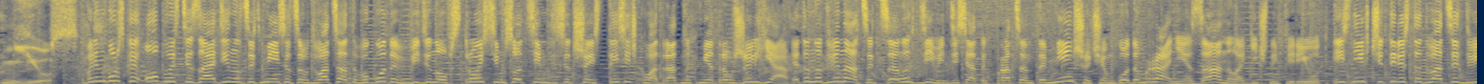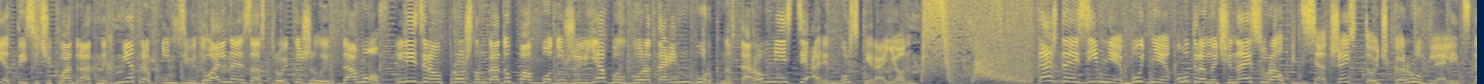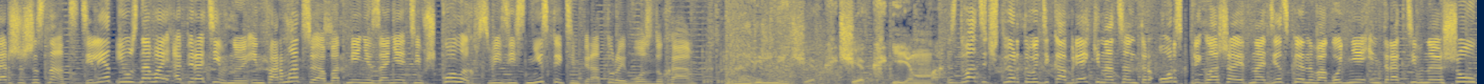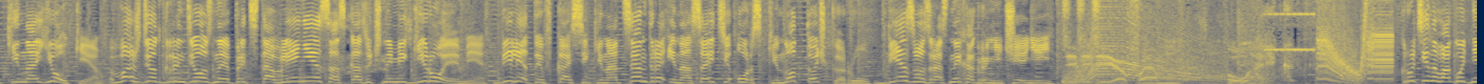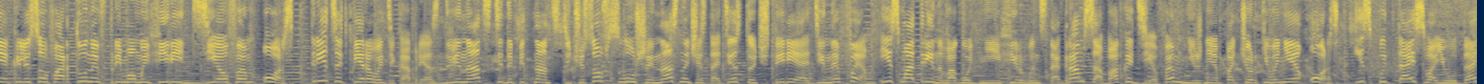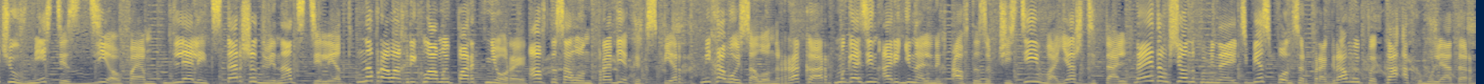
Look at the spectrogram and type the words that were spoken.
News. В Оренбургской области за 11 месяцев 2020 года введено в строй 776 тысяч квадратных метров жилья жилья. Это на 12,9% меньше, чем годом ранее за аналогичный период. Из них 422 тысячи квадратных метров индивидуальная застройка жилых домов. Лидером в прошлом году по вводу жилья был город Оренбург, на втором месте Оренбургский район. Каждое зимнее буднее утро начинай с урал56.ру для лиц старше 16 лет и узнавай оперативную информацию об отмене занятий в школах в связи с низкой температурой воздуха. Правильный чек. Чек-ин. С 24 декабря киноцентр Орск приглашает на детское новогоднее интерактивное шоу «Киноелки». Вас ждет грандиозное представление со сказочными героями. Билеты в кассе киноцентра и на сайте orskino.ru. Без возрастных ограничений. Лайк. Крути новогоднее колесо фортуны в прямом эфире DFM Орск. 31 декабря с 12 до 15 часов слушай нас на частоте 104.1 FM. И смотри новогодний эфир в Инстаграм собака DFM нижнее подчеркивание Орск. Испытай свою удачу вместе с DFM. Для лиц старше 12 лет. На правах рекламы партнеры. Автосалон Пробег Эксперт, меховой салон Ракар, магазин оригинальных автозапчастей Вояж Деталь. На этом все. Напоминаю тебе спонсор программы ПК Аккумулятор калькулятор.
